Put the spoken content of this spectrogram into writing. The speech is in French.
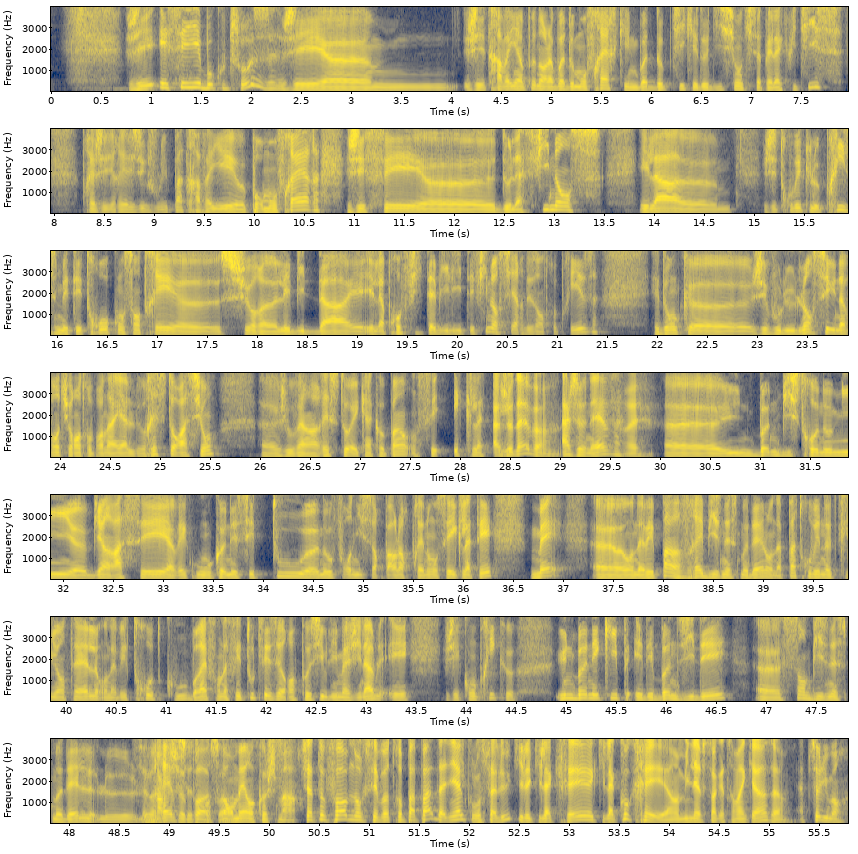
J'ai essayé beaucoup de choses. J'ai euh, j'ai travaillé un peu dans la boîte de mon frère, qui est une boîte d'optique et d'audition qui s'appelle Acuitis. Après, j'ai réalisé que je voulais pas travailler euh, pour mon frère. J'ai fait euh, de la finance. Et là, euh, j'ai trouvé que le prisme était trop concentré sur les bidas et, et la profitabilité financière des entreprises. Et donc, euh, j'ai voulu lancer une aventure entrepreneuriale de restauration. Euh, j'ai ouvert un resto avec un copain, on s'est éclaté. À Genève? À Genève. Ouais. Euh, une bonne bistronomie bien racée, avec où on connaissait tous nos fournisseurs par leur prénom, on s'est éclaté. Mais on n'avait pas un vrai business model, on n'a pas trouvé notre clientèle, on avait trop de coûts. Bref, on a fait toutes les erreurs possibles et imaginables. Et j'ai compris que une bonne équipe et des bonnes idées, euh, sans business model, le, rêve se pas, transformait en cauchemar. Château Forme, donc c'est votre papa, Daniel, qu'on salue, qui l'a- qui l'a créé, qui l'a co-créé en 1995. Absolument.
